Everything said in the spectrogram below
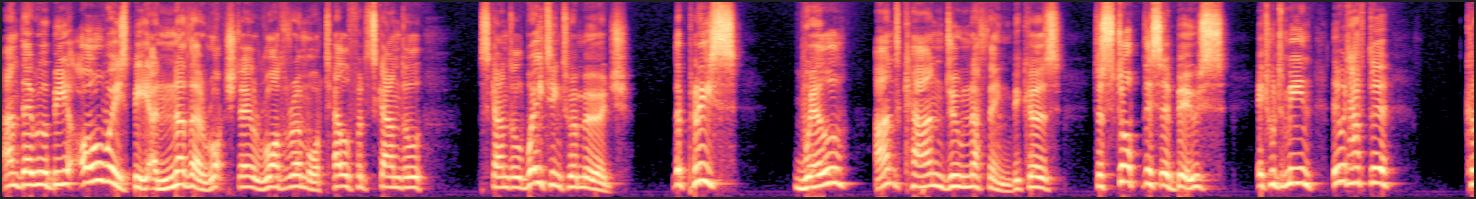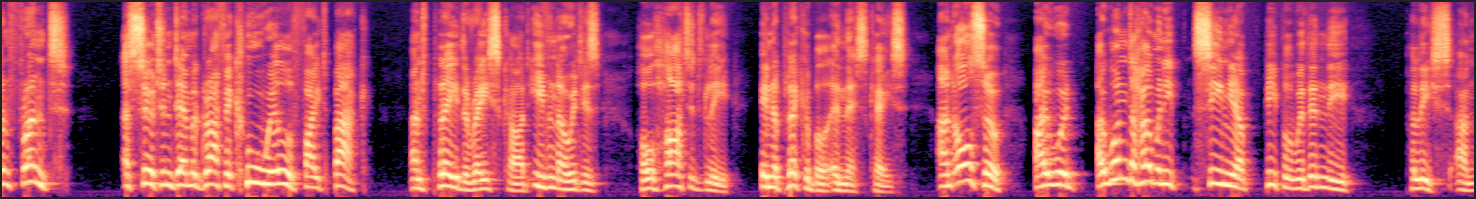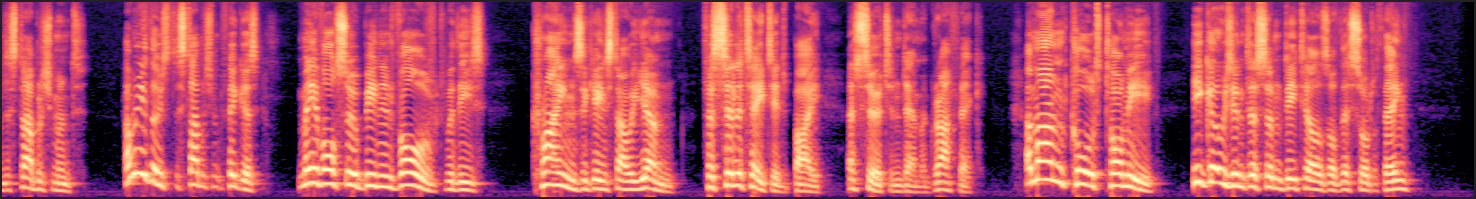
And there will be always be another Rochdale, Rotherham, or Telford scandal scandal waiting to emerge. The police will and can do nothing because to stop this abuse, it would mean they would have to confront a certain demographic who will fight back and play the race card, even though it is wholeheartedly inapplicable in this case. And also, I would I wonder how many senior people within the police and establishment, how many of those establishment figures may have also been involved with these crimes against our young, facilitated by a certain demographic. A man called Tommy, he goes into some details of this sort of thing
